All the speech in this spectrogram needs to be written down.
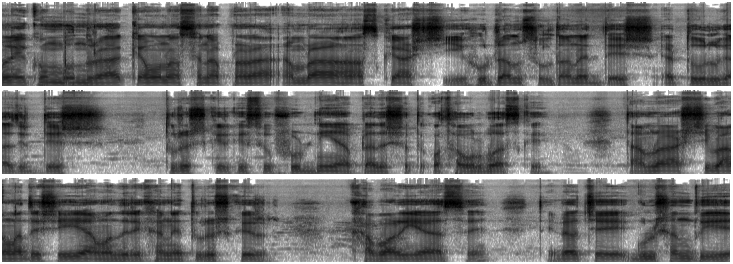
আলাইকুম বন্ধুরা, কেমন আছেন আপনারা? আমরা আজকে আসছি হুররাম সুলতানের দেশ, এরতুল গাজীর দেশ, তুরস্কের কিছু ফুড নিয়ে আপনাদের সাথে কথা বলব আজকে। তা আমরা আসছি বাংলাদেশেই, আমাদের এখানে তুরস্কের খাবার ইয়ে আছে। এটা হচ্ছে গুলশান দুইয়ে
